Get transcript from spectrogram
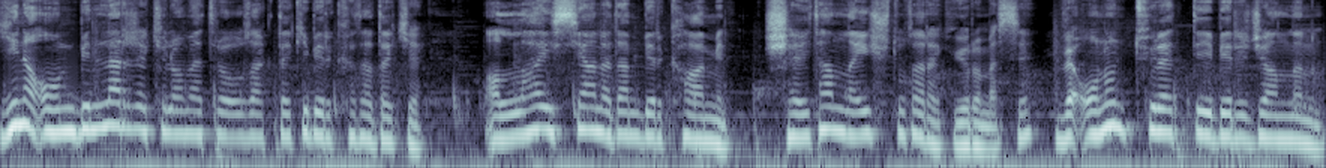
yine on binlerce kilometre uzaktaki bir kıtadaki Allah'a isyan eden bir kavmin şeytanla iş tutarak yürümesi ve onun türettiği bir canlının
